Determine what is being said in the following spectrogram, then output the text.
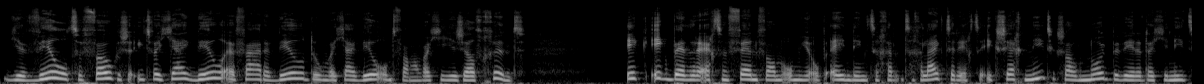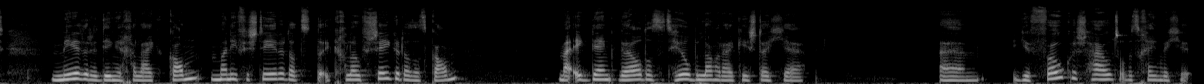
je wil te focussen. Iets wat jij wil ervaren, wil doen, wat jij wil ontvangen, wat je jezelf gunt. Ik, ik ben er echt een fan van om je op één ding tegelijk te richten. Ik zeg niet, ik zal ook nooit beweren dat je niet meerdere dingen gelijk kan manifesteren. Dat, ik geloof zeker dat het kan. Maar ik denk wel dat het heel belangrijk is dat je um, je focus houdt op hetgeen wat je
